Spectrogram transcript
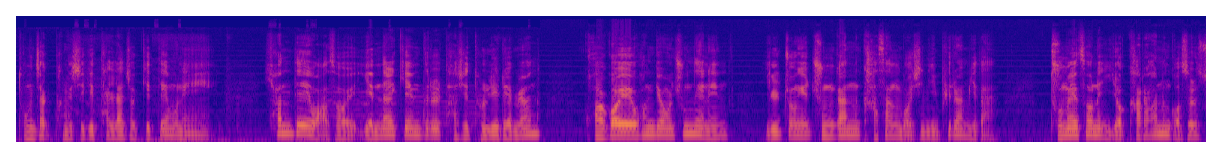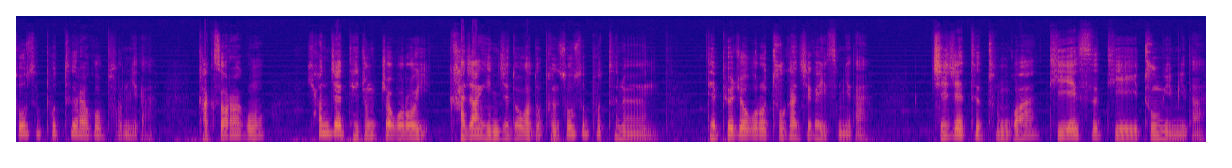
동작 방식이 달라졌기 때문에 현대에 와서 옛날 게임들을 다시 돌리려면 과거의 환경을 흉내낸 일종의 중간 가상 머신이 필요합니다. 둠에서는 이 역할을 하는 것을 소스포트라고 부릅니다. 각설하고 현재 대중적으로 가장 인지도가 높은 소스포트는 대표적으로 두 가지가 있습니다. GZ 둠과 DSDA 둠입니다.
